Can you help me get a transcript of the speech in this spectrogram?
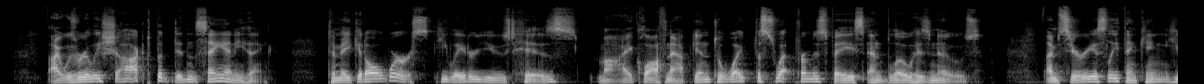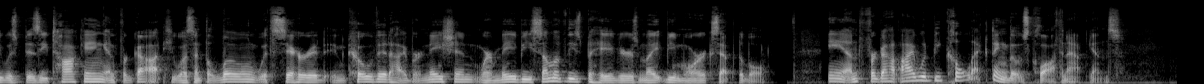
I was really shocked, but didn't say anything. To make it all worse, he later used his, my cloth napkin to wipe the sweat from his face and blow his nose. I'm seriously thinking he was busy talking and forgot he wasn't alone with Sarah in COVID hibernation, where maybe some of these behaviors might be more acceptable. And forgot I would be collecting those cloth napkins.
